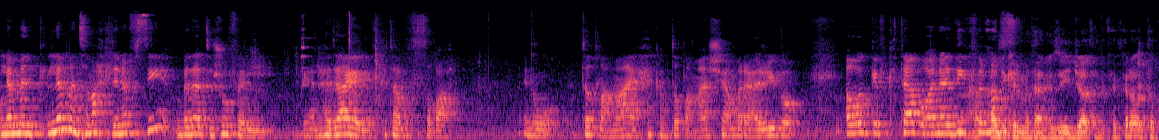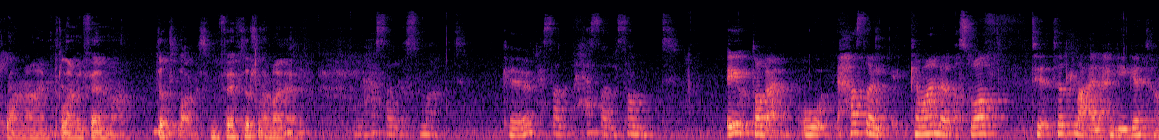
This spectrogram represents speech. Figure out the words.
لما لما سمحت لنفسي بدأت أشوف ال... يعني الهدايا اللي في كتابة الصباح. إنه تطلع معي حكم تطلع معي أشياء مرة عجيبة. أوقف كتاب واناديك في النص. هذه كلمة ثانية زي جاتني فكرة وتطلع معي تطلع من فين ما. تطلع بس من فين تطلع ما نعرف. يعني حصل اصمات كيف؟ حصل حصل صمت. أيوه طبعا. وحصل كمان الأصوات ت- تطلع على حقيقتها.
